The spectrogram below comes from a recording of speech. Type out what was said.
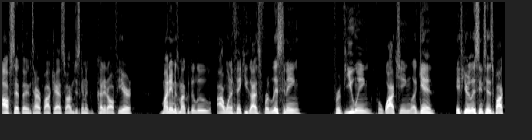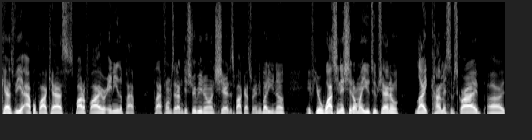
offset the entire podcast, so I'm just gonna cut it off here. My name is Michael DeLu. I want to thank you guys for listening, for viewing, for watching. Again, if you're listening to this podcast via Apple Podcasts, Spotify, or any of the plat- platforms that I'm distributing on, share this podcast for anybody you know. If you're watching this shit on my YouTube channel, like, comment, subscribe. Uh,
